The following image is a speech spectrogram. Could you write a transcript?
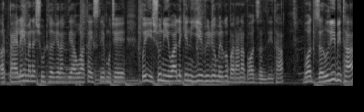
और पहले ही मैंने शूट करके रख दिया हुआ था, इसलिए मुझे कोई इशू नहीं हुआ, लेकिन ये वीडियो मेरे को बनाना बहुत जल्दी था, बहुत ज़रूरी भी था।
